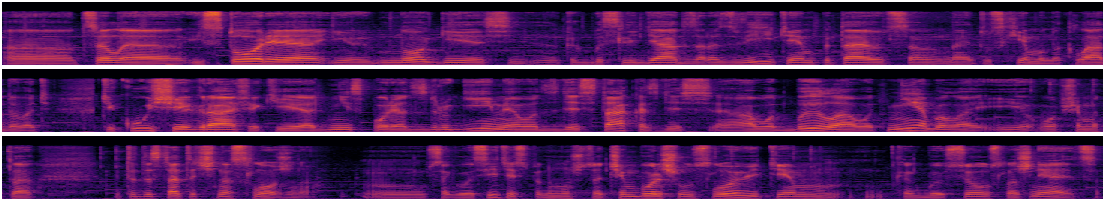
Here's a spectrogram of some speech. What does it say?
целая история, и многие как бы следят за развитием, пытаются на эту схему накладывать текущие графики, одни спорят с другими, вот здесь так, а здесь, а вот было, а вот не было, и, в общем, это, это достаточно сложно согласитесь, потому что чем больше условий, тем как бы все усложняется.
